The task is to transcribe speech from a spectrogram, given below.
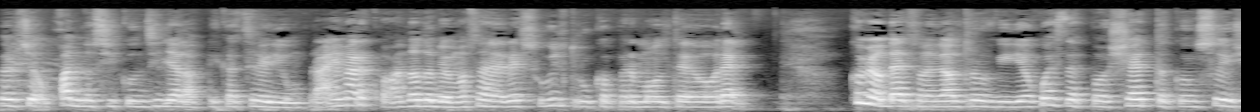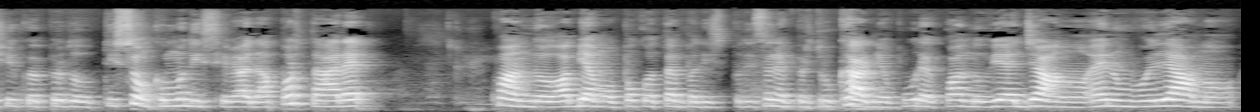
perciò quando si consiglia l'applicazione di un primer, quando dobbiamo tenere su il trucco per molte ore. Come ho detto nell'altro video, queste pochette con soli 5 prodotti sono comodissime da portare quando abbiamo poco tempo a disposizione per truccarmi oppure quando viaggiamo e non vogliamo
